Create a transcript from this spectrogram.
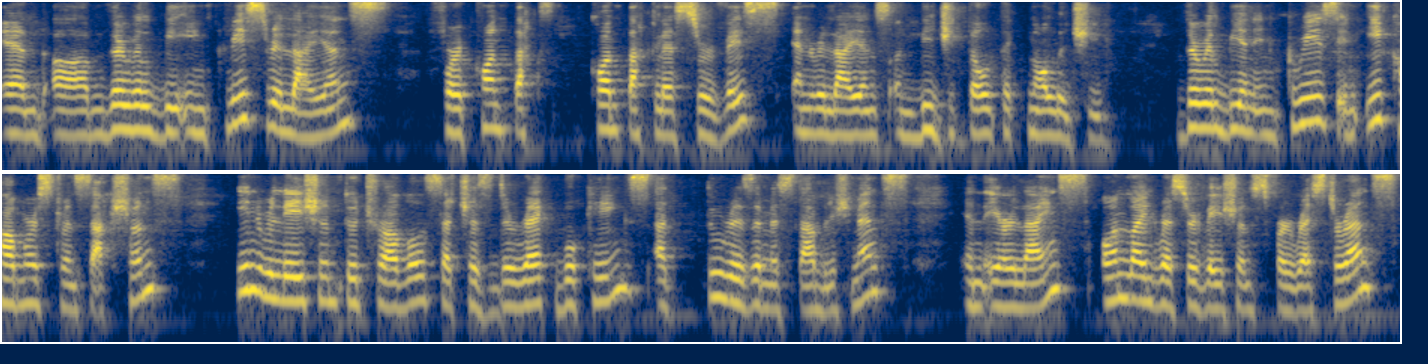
and um, there will be increased reliance for contact, contactless service and reliance on digital technology. There will be an increase in e-commerce transactions in relation to travel, such as direct bookings at tourism establishments and airlines, online reservations for restaurants,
